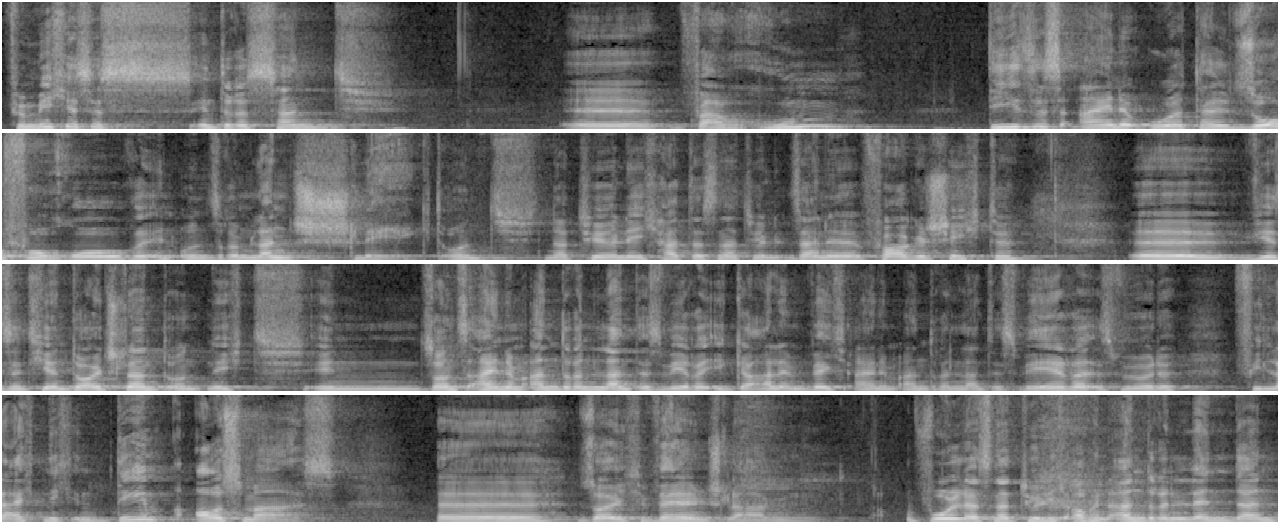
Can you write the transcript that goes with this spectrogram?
Für mich ist es interessant, äh, warum dieses eine Urteil so Furore in unserem Land schlägt. Und natürlich hat das natürlich seine Vorgeschichte. Äh, wir sind hier in Deutschland und nicht in sonst einem anderen Land. Es wäre egal, in welch einem anderen Land es wäre. Es würde vielleicht nicht in dem Ausmaß äh, solche Wellen schlagen. Obwohl das natürlich auch in anderen Ländern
